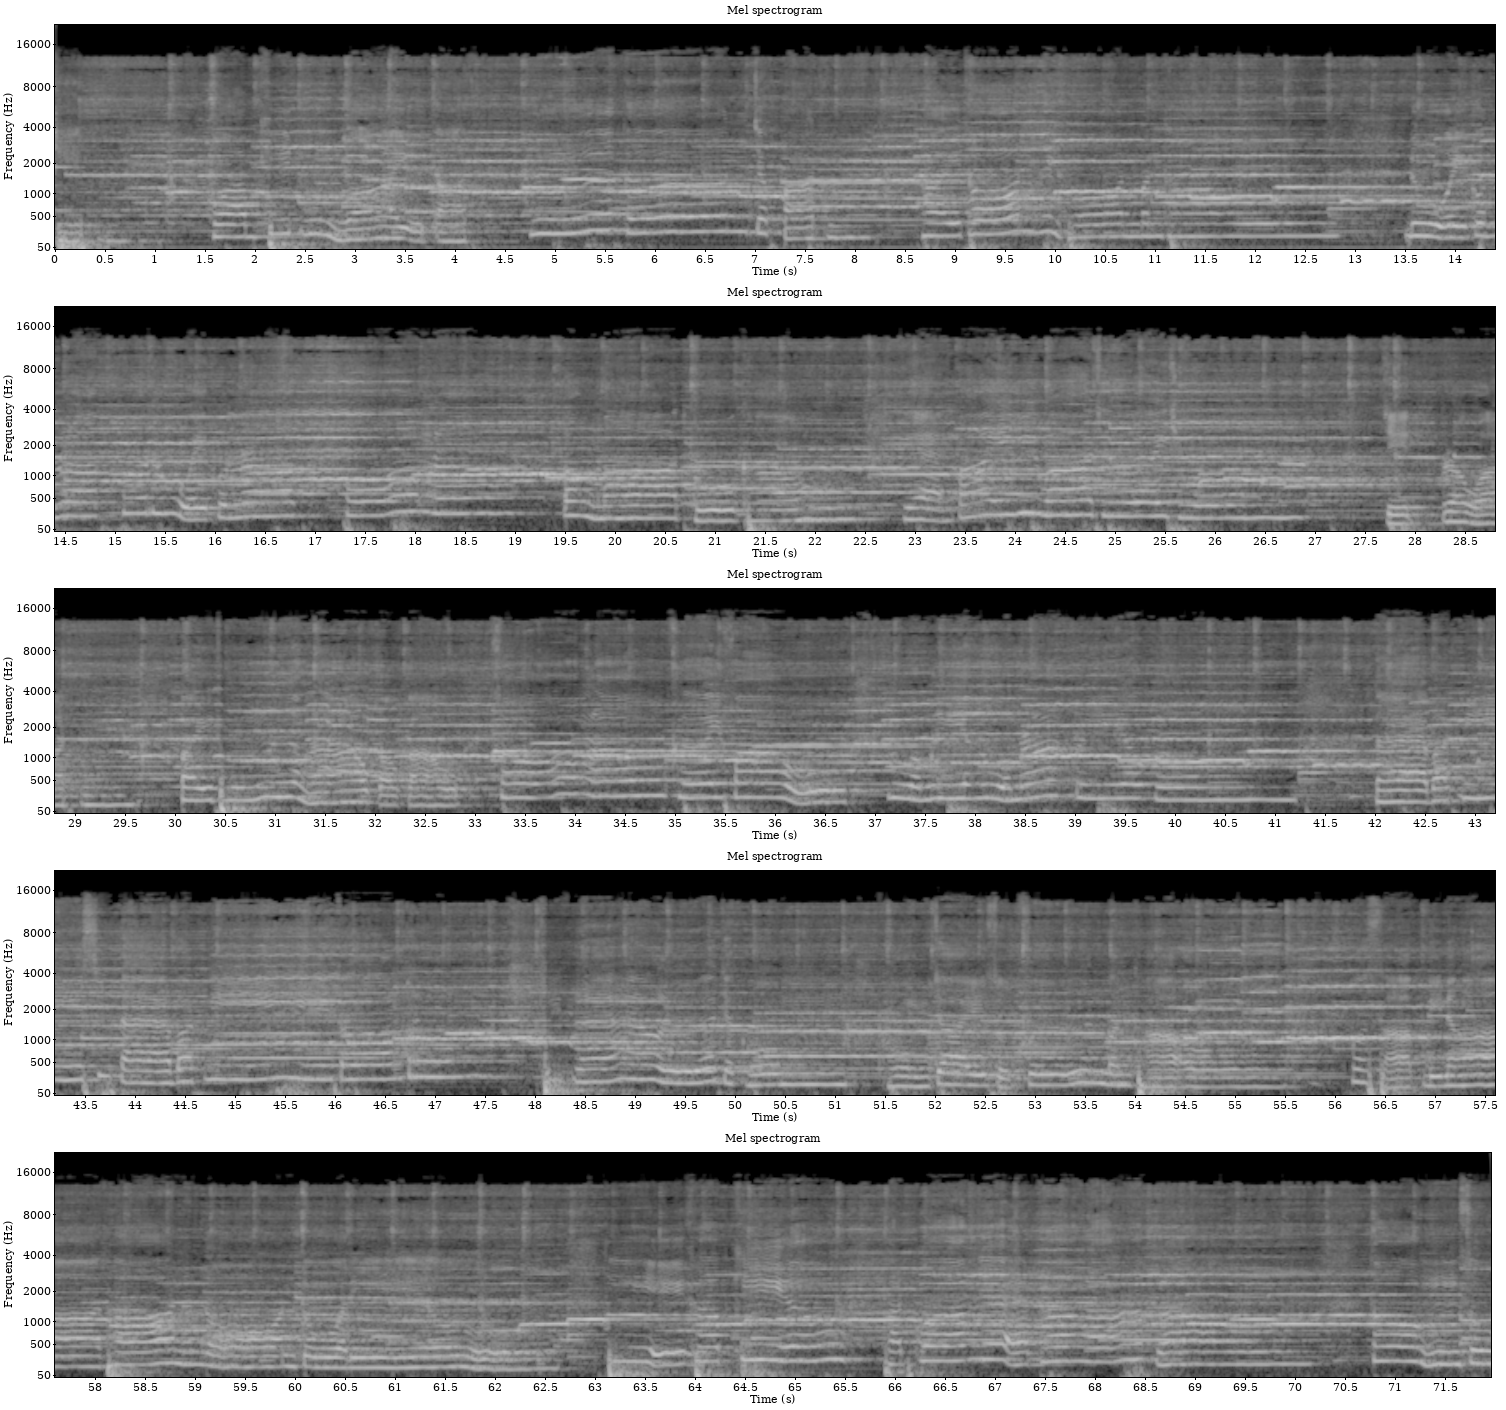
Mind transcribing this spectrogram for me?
จิต ความคิดวุ่นวายอึดอัดเหลือเกินจะปัดให้ถอนให้พรบรรเทาด้วยคนรักเพราะด้วยคนรักของเราต้องมาถูกเขาแย่งไปวิวาเชยชวนจิตประวัติ ไปถึงเรื่องราวเก่าๆสองเราเคยเฝ้าร่วมเลี้ยงร่วมรักเกลียวกลมแต่บัดนี้สิแต่บัดนี้ตรอมตรุมคิดแล้วเหลือจะคมคงใจสุดฟื้นบรรเทาเพราะศักดินาทา ตัวเดียว ที่ขับเคี้ยวขัดขวางแยกทางรักเราต้องสู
